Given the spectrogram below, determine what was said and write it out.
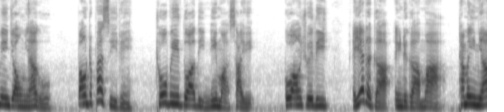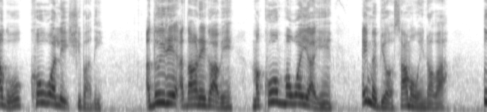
မင်းကြောင်များကိုပေါင်တစ်ဖက်စီတွင်ထိုးပေးသွားသည့်နေ့မှစ၍ ကိုအောင်ရွှေသည်အရက်တကာအိမ်တကာမှထမိန်များကိုခိုးဝက်လိရှိပါသည်အသွေးတဲ့အသားတွေကပင် မခိုးမဝက်ရရင်အိတ်မပြောစားမဝင်တော့ပါသူ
